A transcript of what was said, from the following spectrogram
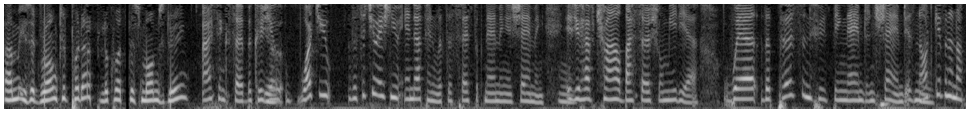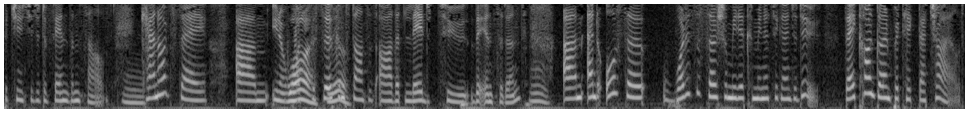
Um, is it wrong to put up? Look what this mom's doing. I think so because Yeah. you what you the situation you end up in with this Facebook naming and shaming Mm. is you have trial by social media where the person who's being named and shamed is not Mm. given an opportunity to defend themselves, Mm. cannot say, um, you know, Why? what the Yeah. circumstances are that led to the incident, Mm. um, and also what is the social media community going to do? They can't go and protect that child.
